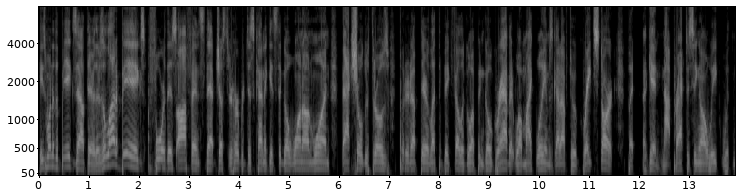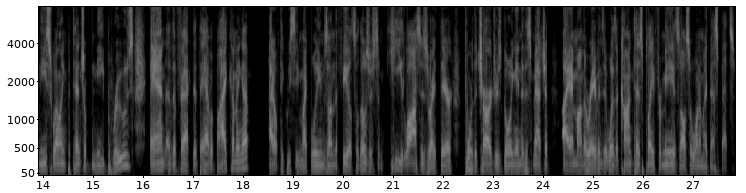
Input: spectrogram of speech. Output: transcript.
he's one of the bigs out there. There's a lot of bigs for this offense that Justin Herbert just kind of gets to go one on one, back shoulder throws, put it up there, let the big fella go up and go grab it. Well, Mike Williams got off to a great start, but again, not practicing all week with knee swelling, potential knee bruise, and the fact that they have a bye coming up. I don't think we see Mike Williams on the field. So those are some key losses right there for the Chargers going into this matchup. I am on the Ravens. It was a contest play for me. It's also one of my best bets.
